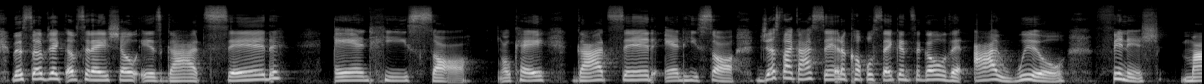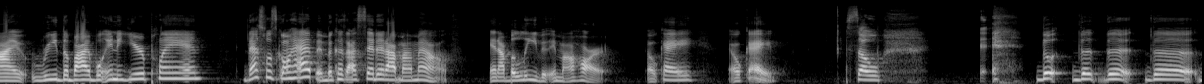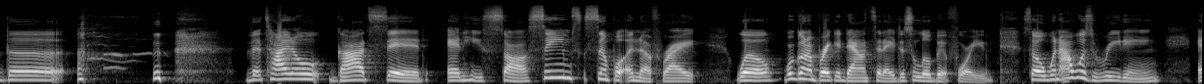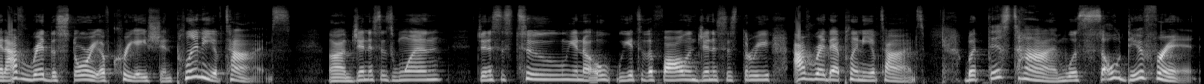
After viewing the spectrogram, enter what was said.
the subject of today's show is God said and he saw. Okay, God said and he saw. Just like I said a couple seconds ago that I will finish my read the Bible in a year plan. That's what's to happen because I said it out my mouth and I believe it in my heart. Okay? Okay. So the the the the the the title God said and he saw seems simple enough, right? Well, we're going to break it down today just a little bit for you. So, when I was reading, and I've read the story of creation plenty of times um, Genesis 1, Genesis 2, you know, we get to the fall in Genesis 3. I've read that plenty of times. But this time was so different.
